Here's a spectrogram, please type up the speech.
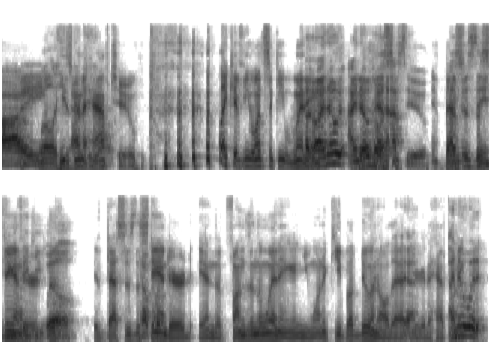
I well, he's gonna have don't. to. like if he wants to keep winning, I know, I know he'll Best have to. if I'm Best is the saying, do think standard, he will? if best is the No, but- standard and the funds in the winning, and you want to keep up doing all that, Yeah. you're gonna have to. I know make- what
